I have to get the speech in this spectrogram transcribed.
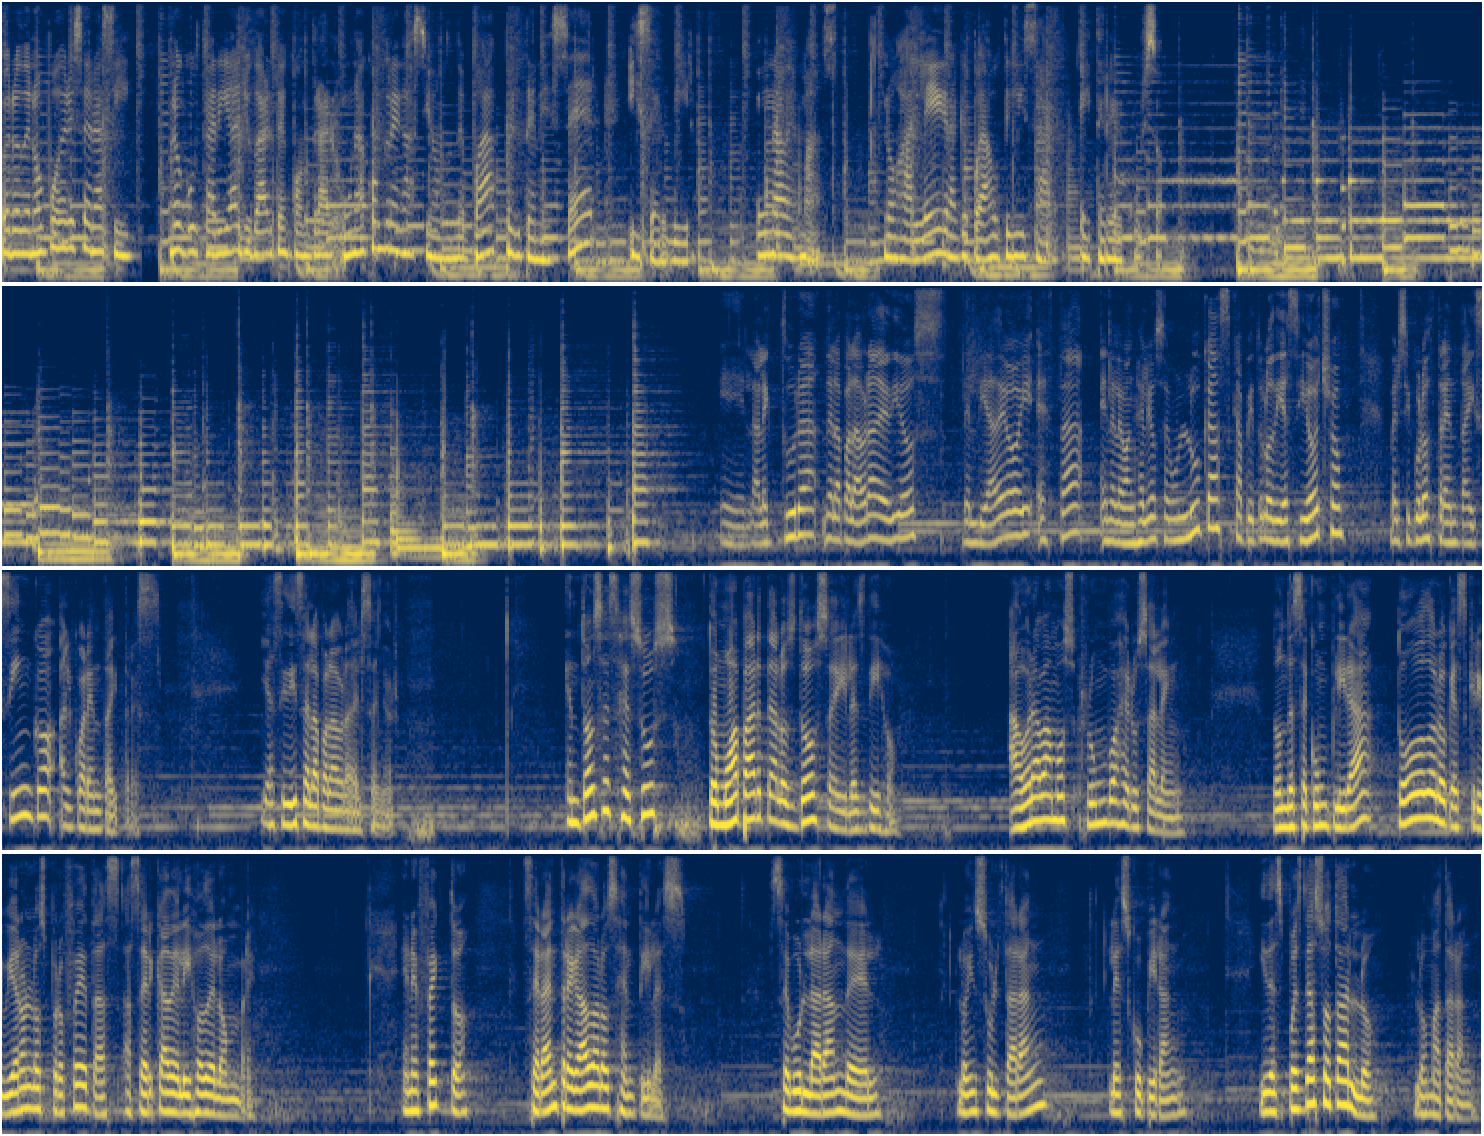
pero de no poder ser así, nos gustaría ayudarte a encontrar una congregación donde puedas pertenecer y servir. Una vez más, nos alegra que puedas utilizar este recurso. Eh, la lectura de la palabra de Dios del día de hoy está en el Evangelio según Lucas, capítulo 18, versículos 35 al 43. Y así dice la palabra del Señor. Entonces Jesús tomó aparte a los doce y les dijo, ahora vamos rumbo a Jerusalén, donde se cumplirá todo lo que escribieron los profetas acerca del Hijo del Hombre. En efecto, será entregado a los gentiles. Se burlarán de él, lo insultarán, le escupirán, y después de azotarlo, lo matarán.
